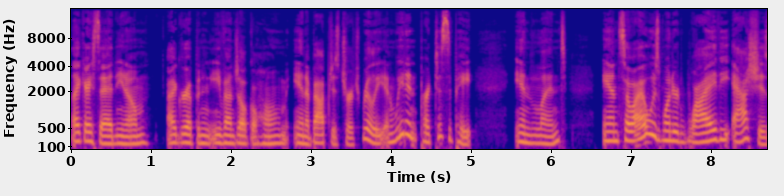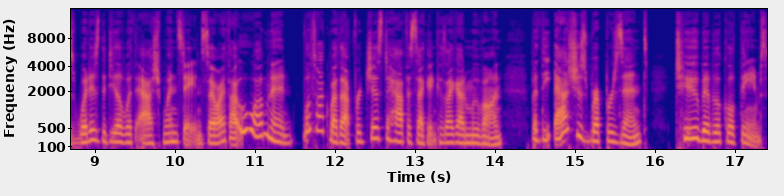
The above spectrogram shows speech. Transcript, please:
like I said, you know, I grew up in an evangelical home in a Baptist church, really, and we didn't participate in Lent. And so I always wondered why the ashes? What is the deal with Ash Wednesday? And so I thought, oh, I'm going to, we'll talk about that for just a half a second because I got to move on. But the ashes represent two biblical themes.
